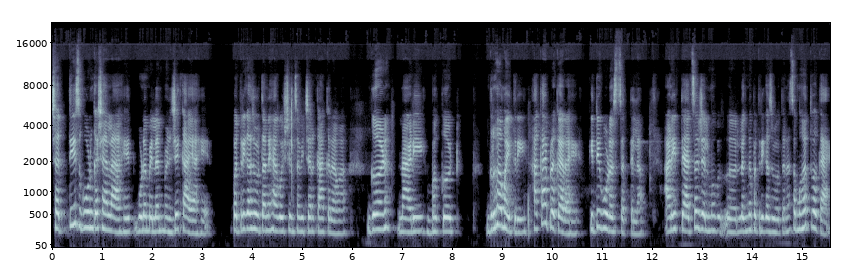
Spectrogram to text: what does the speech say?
छत्तीस गुण कशाला आहेत? गुणमेलन म्हणजे काय आहे? पत्रिका जुळताना ह्या गोष्टींचा विचार का करावा? गण नाडी भकट ग्रहमैत्री हा काय प्रकार आहे? किती गुण असतात त्याला? आणि त्याचं जन्म लग्नपत्रिका जुळवतानाचं महत्त्व काय?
